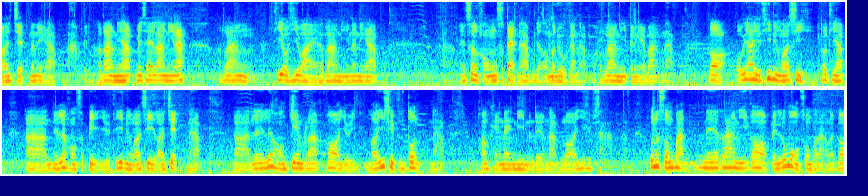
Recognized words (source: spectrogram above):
107 นั่นเองครับเป็นร่างนี้ครับ ไม่ใช่ร่างนี้นะ ร่างที่ OTY ร่างนี้นั่นเองครับ ในส่วนของสเตตนะครับ เดี๋ยวเรามาดูกันครับ ร่างนี้เป็นยังไงบ้างนะครับ ก็โอยาอยู่ที่ 104โทษทีครับในเรื่องของสปีดอยู่ที่ 104 107 นะครับในเรื่องของเกมรับก็อยู่ 120 ต้นๆนะครับ ความแข็งแรงดีเหมือนเดิมนะครับ 123ครับคุณสมบัติในร่างนี้ก็เป็นลูกโป่งทรงพลังแล้วก็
